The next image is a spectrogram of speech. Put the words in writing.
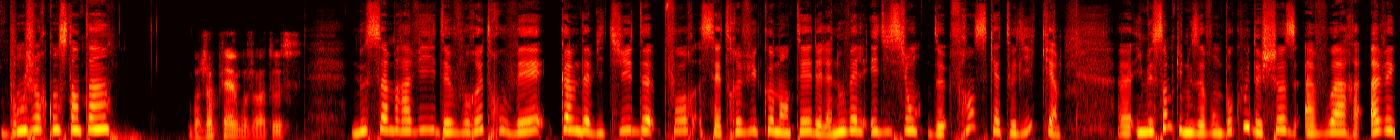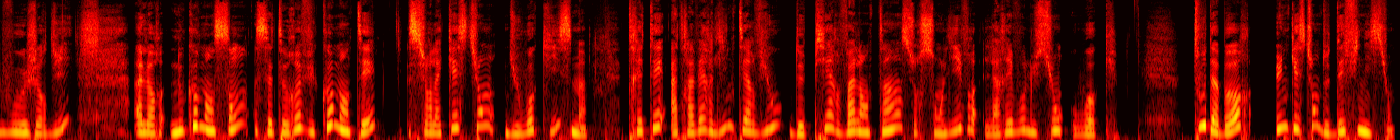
Bonjour Constantin. Bonjour Claire, bonjour à tous. Nous sommes ravis de vous retrouver, comme d'habitude, pour cette revue commentée de la nouvelle édition de France catholique. Euh, il me semble que nous avons beaucoup de choses à voir avec vous aujourd'hui. Alors, nous commençons cette revue commentée sur la question du wokisme, traitée à travers l'interview de Pierre Valentin sur son livre La révolution wok. Tout d'abord, une question de définition.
